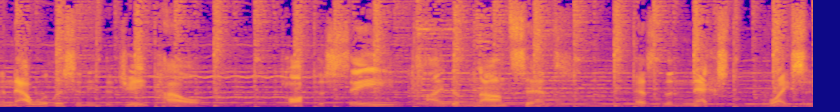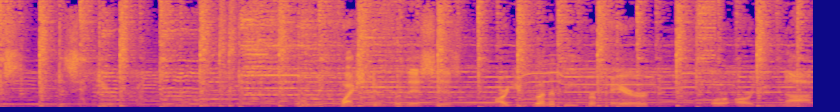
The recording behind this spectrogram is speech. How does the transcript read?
And now we're listening to Jay Powell talk the same kind of nonsense as the next crisis is here. The only question for this is are you going to be prepared or are you not?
